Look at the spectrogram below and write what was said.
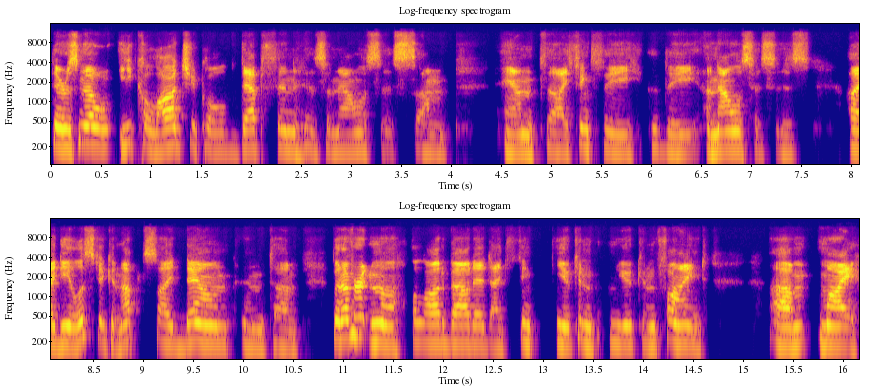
There's no ecological depth in his analysis, um, and I think the the analysis is idealistic and upside down. And um, but I've written a, a, lot about it. I think you can you can find um, my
